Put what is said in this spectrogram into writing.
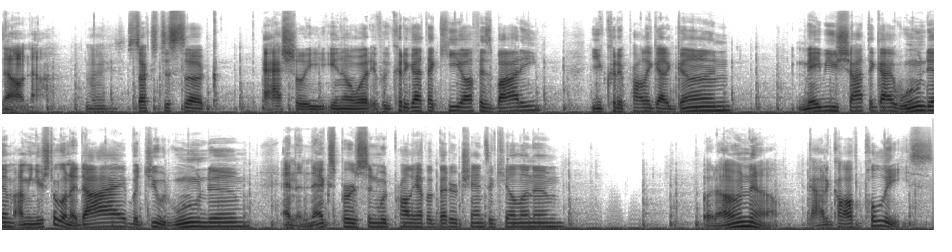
No, no. Sucks to suck. Ashley, you know what? If we could have got that key off his body, you could have probably got a gun. Maybe you shot the guy, wound him. I mean, you're still going to die, but you would wound him. And the next person would probably have a better chance of killing him. But oh no, gotta call the police.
